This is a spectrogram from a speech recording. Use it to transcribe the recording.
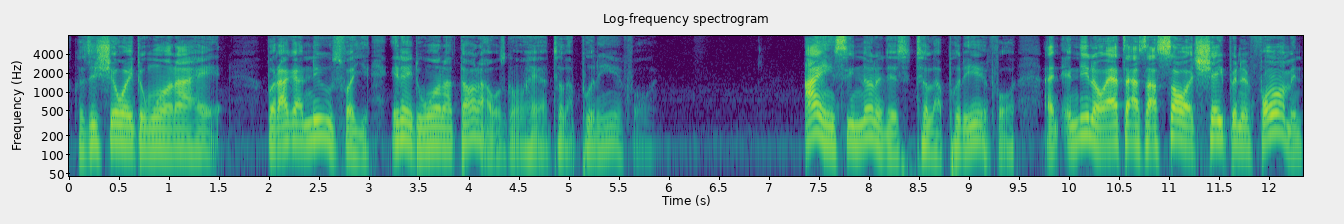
Because this show ain't the one I had. But I got news for you. It ain't the one I thought I was gonna have till I put in for it. I ain't seen none of this till I put in for it. And, and you know, after as I saw it shaping and forming,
